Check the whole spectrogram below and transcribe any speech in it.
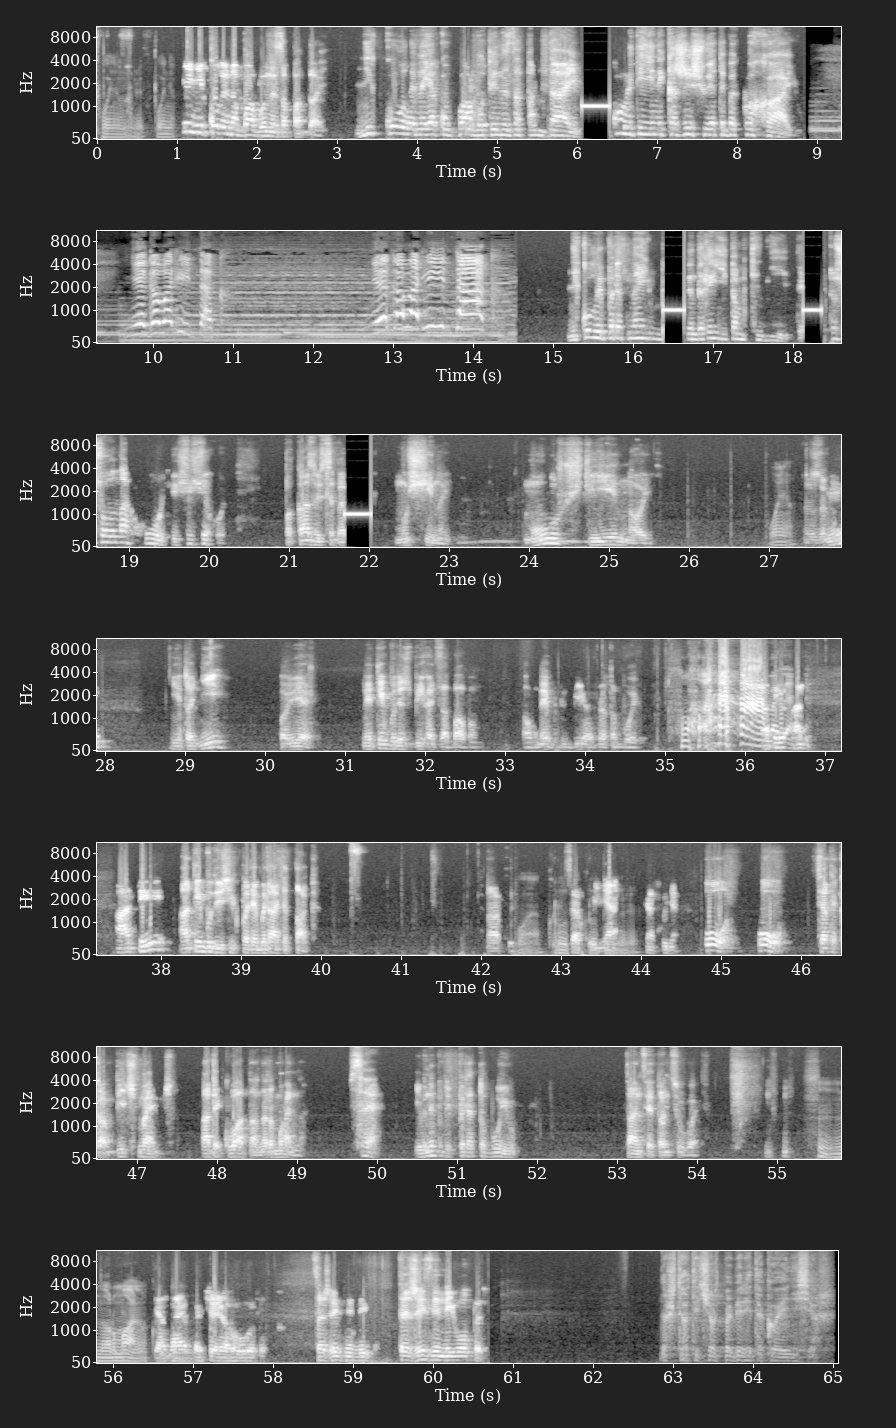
Поняв, мужик, поняв. І ніколи на бабу не западай. Ніколи на яку бабу ти не западай. Коли ти їй не кажи, що я тебе кохаю. Не говори так. Не говори так. Ніколи перед нею б**, не дари їй там квіти. То що вона хоче, що ще хоче. Показуй себе б**, мужчиною. Мужчиною. Поняв. Розумієш? І тоді, повір, не ти будеш бігати за бабом, а вони будуть бігати за тобою. А ти, а, а ти, а ти будеш їх перебирати так. Нахуй. Поняв, круто. Це хуйня. ця хуйня. О, о, це така більш-менш адекватна, нормальна. Все. І вони будуть перед тобою танці танцювати. Нормально. Я знаю, про що я говорю. Це жизненний, це жизненний опит. Да что ты, черт побери, такое несешь?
